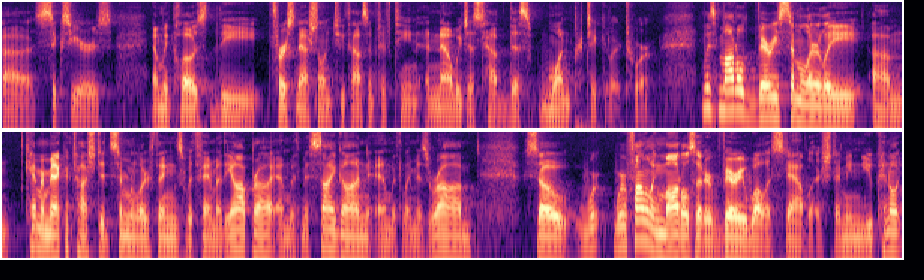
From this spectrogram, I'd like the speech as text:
uh, six years and we closed the first national in 2015, and now we just have this one particular tour. It was modeled very similarly. Um, Cameron Mackintosh did similar things with Phantom of the Opera and with Miss Saigon and with Les Miserables. So we're, we're following models that are very well established. I mean, you can o-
